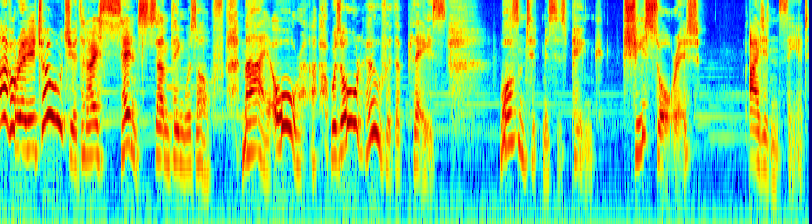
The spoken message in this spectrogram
I've already told you that I sensed something was off. My aura was all over the place. Wasn't it, Mrs. Pink? She saw it. I didn't see it,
